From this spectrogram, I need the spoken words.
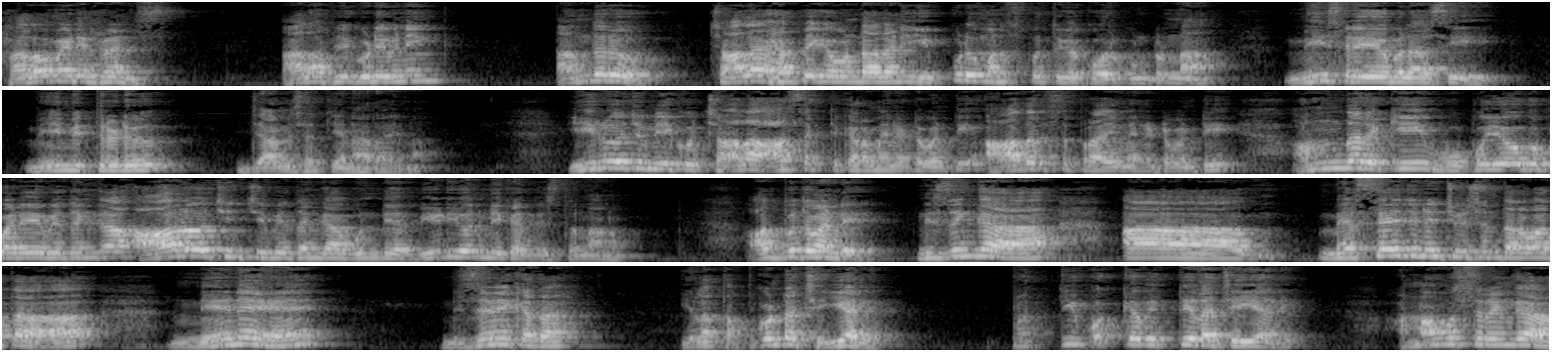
Hello my dear friends all of you good evening అందరూ చాలా హ్యాపీగా ఉండాలని ఎప్పుడూ మనస్ఫూర్తిగా కోరుకుంటున్న మీ శ్రేయోభిలాషి మీ మిత్రుడు జామి సత్యనారాయణ. ఈరోజు మీకు చాలా ఆసక్తికరమైనటువంటి ఆదర్శప్రాయమైనటువంటి అందరికీ ఉపయోగపడే విధంగా ఆలోచించే విధంగా ఉండే వీడియోని మీకు అందిస్తున్నాను. అద్భుతం అండి నిజంగా ఆ మెసేజ్ని చూసిన తర్వాత నేనే నిజమే కదా? ఇలా తప్పకుండా చెయ్యాలి. ప్రతి ఒక్క వ్యక్తి ఇలా చేయాలి అనవసరంగా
